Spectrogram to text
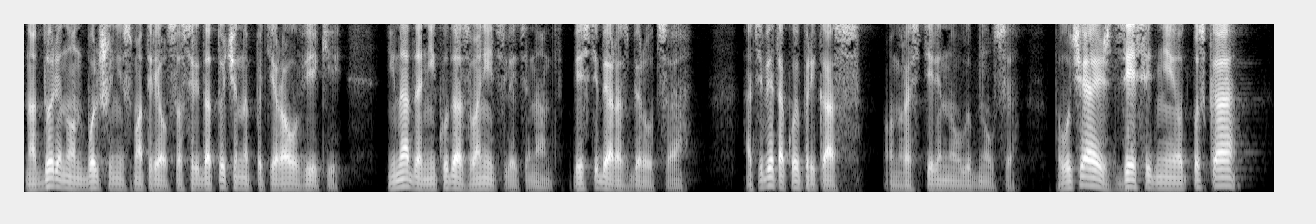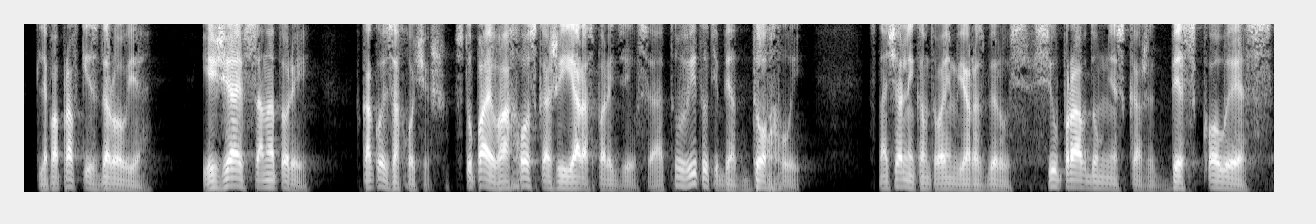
На Дорина он больше не смотрел, сосредоточенно потирал веки. «Не надо никуда звонить, лейтенант. Без тебя разберутся. А тебе такой приказ». Он растерянно улыбнулся. «Получаешь 10 дней отпуска для поправки здоровья. Езжай в санаторий. В какой захочешь. Ступай в охо, скажи, я распорядился. А то вид у тебя дохлый. С начальником твоим я разберусь. Всю правду мне скажет, без колы «С».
